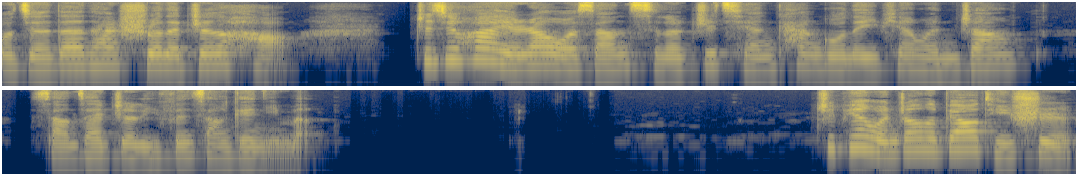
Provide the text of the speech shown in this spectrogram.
我觉得他说的真好。这句话也让我想起了之前看过的一篇文章，想在这里分享给你们。这篇文章的标题是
